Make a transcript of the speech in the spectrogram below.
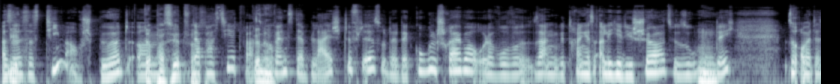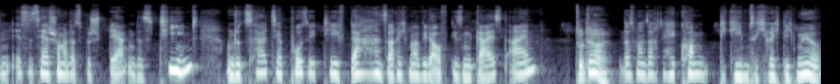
Also dass das Team auch spürt, ähm, Da passiert was. Da passiert was. Genau. Und wenn es der Bleistift ist oder der Kugelschreiber oder wo wir sagen, wir tragen jetzt alle hier die Shirts, wir Mhm. suchen dich. So, aber dann ist es ja schon mal das Bestärken des Teams und du zahlst ja positiv da, sag ich mal, wieder auf diesen Geist ein, Total. dass man sagt, hey komm, die geben sich richtig Mühe.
